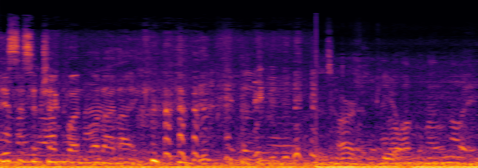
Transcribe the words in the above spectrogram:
This is a checkpoint what I like. It's hard to Me lo voy a peel. comer una vez.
